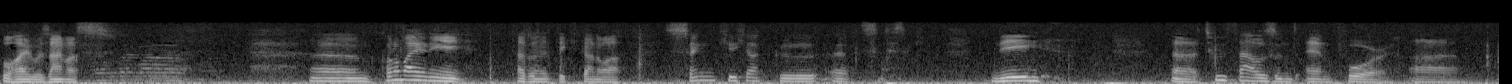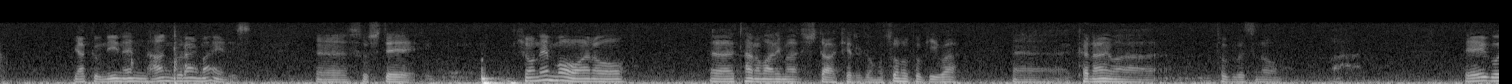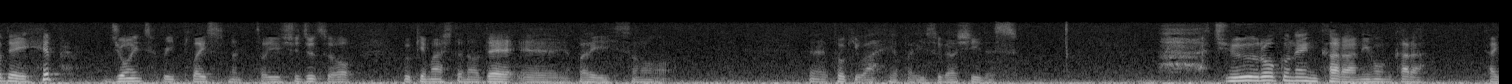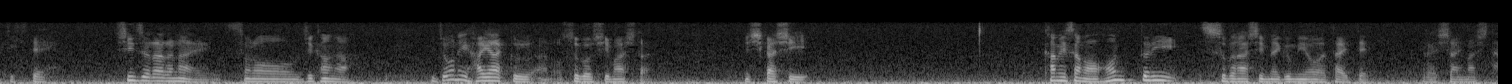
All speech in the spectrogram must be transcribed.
おはようございます。うんこの前に訪ねてきたのは1900えすみませんにあ2004約2年半ぐらい前です。えーそして去年もあのえー頼まれましたけれどもその時は、えー、課題は特別の英語で Hip Joint Replacement という手術を受けましたので、えーやっぱりその、えー時はやっぱり忙しいです。16年から日本から帰ってきて信じられないその時間が非常に早くあの過ごしました。しかし神様は本当に素晴らしい恵みを与えてらっしゃいました。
